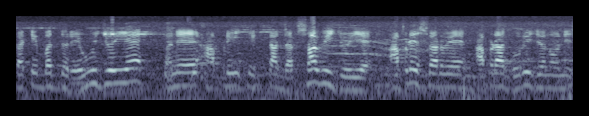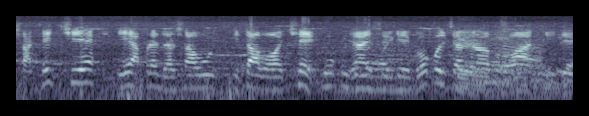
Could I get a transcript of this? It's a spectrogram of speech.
કટિબદ્ધ રહેવું જોઈએ અને આપણી એકતા દર્શાવવી જોઈએ. આપણે સર્વે આપણા ગુરુજનોની સાથે જ છીએ. એ આપણે દર્શાવવું હિતાવહ છે. જય શ્રી ગોકુલચંદ્ર ભગવાન કી જય.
